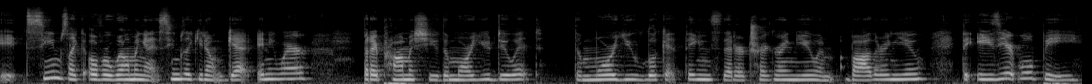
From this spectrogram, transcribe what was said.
it seems like overwhelming and it seems like you don't get anywhere. But I promise you, the more you do it, the more you look at things that are triggering you and bothering you, the easier it will be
